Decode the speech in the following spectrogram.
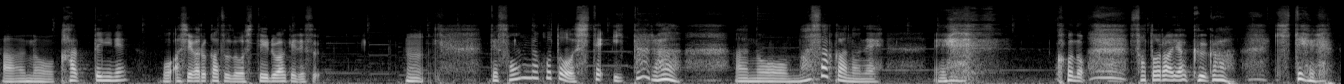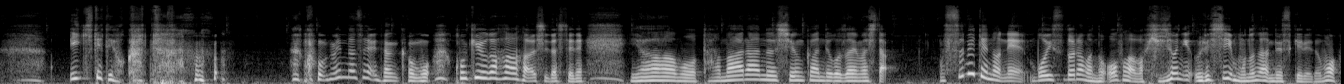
あの、勝手にね、足軽活動をしているわけです。うん。で、そんなことをしていたら、あの、まさかのね、えー この、サトラ役が来て、生きててよかった。ごめんなさい、なんかもう呼吸がハーハーしだしてね。いやーもうたまらぬ瞬間でございました。すべてのね、ボイスドラマのオファーは非常に嬉しいものなんですけれども、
